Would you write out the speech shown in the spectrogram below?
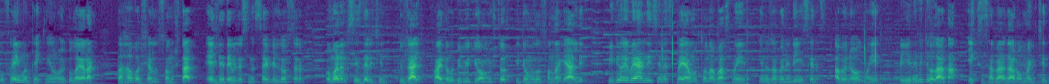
bu Feynman tekniğini uygulayarak daha başarılı sonuçlar elde edebilirsiniz sevgili dostlarım. Umarım sizler için güzel, faydalı bir video olmuştur. Videomuzun sonuna geldik. Videoyu beğendiyseniz beğen butonuna basmayı, henüz abone değilseniz abone olmayı ve yeni videolardan ilk siz haberdar olmak için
